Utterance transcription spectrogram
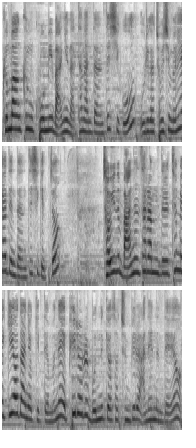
그만큼 곰이 많이 나타난다는 뜻이고, 우리가 조심을 해야 된다는 뜻이겠죠? 저희는 많은 사람들 틈에 끼어 다녔기 때문에 필요를 못 느껴서 준비를 안 했는데요.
